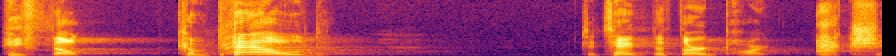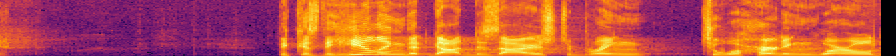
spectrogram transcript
He felt compelled to take the third part action. Because the healing that God desires to bring to a hurting world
